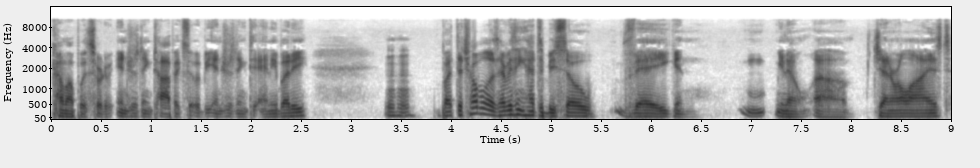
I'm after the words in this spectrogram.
come up with sort of interesting topics that would be interesting to anybody. Mhm. But the trouble is, everything had to be so vague and you know uh, generalized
